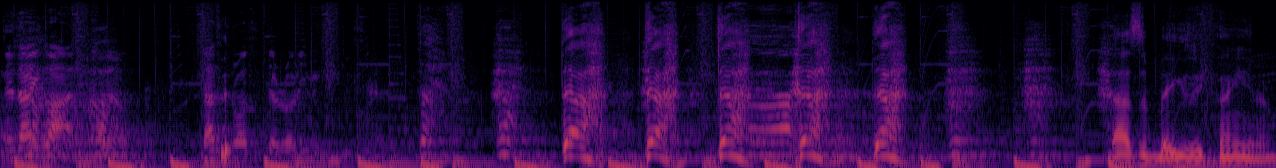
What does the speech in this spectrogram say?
근데 나 이거 안 했어요 나 들어왔을 때 러닝 뮤직 있어요 da, da, da, da, da. That's the basic thing, you know.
